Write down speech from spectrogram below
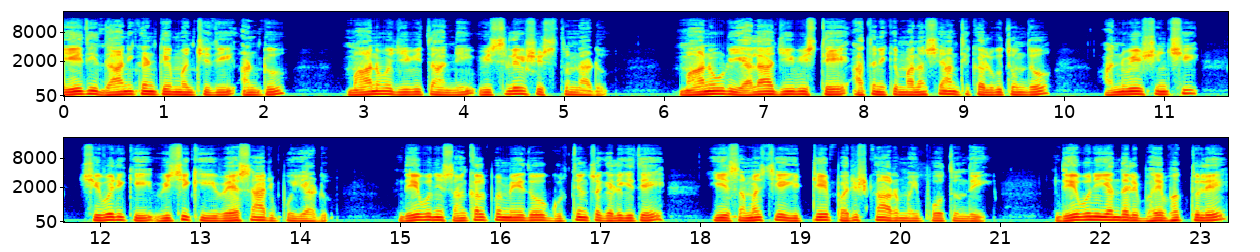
ఏది దానికంటే మంచిది అంటూ మానవ జీవితాన్ని విశ్లేషిస్తున్నాడు. మానవుడు ఎలా జీవిస్తే అతనికి మనశ్శాంతి కలుగుతుందో అన్వేషించి చివరికి విసికి వేసారిపోయాడు. దేవుని సంకల్పమేదో గుర్తించగలిగితే ఈ సమస్య ఇట్టే పరిష్కారమైపోతుంది. దేవుని ఎందలి భయభక్తులే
